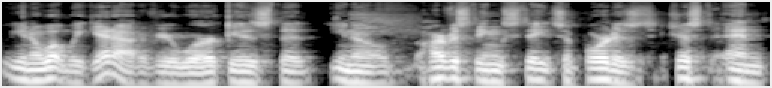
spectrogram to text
you know what we get out of your work is that you know harvesting state support is just an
